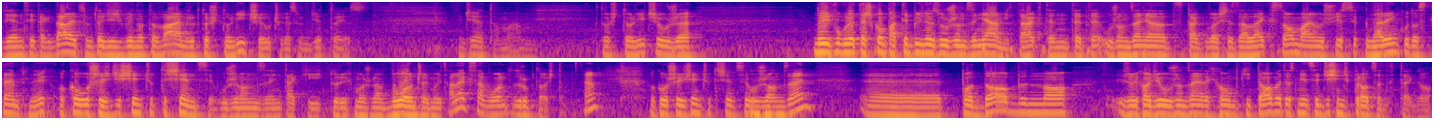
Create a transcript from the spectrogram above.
Więcej tak dalej. Co to gdzieś wynotowałem, że ktoś to liczył. Czekaj sobie, gdzie to jest? Gdzie to mam? Ktoś to liczył, że no i w ogóle też kompatybilne z urządzeniami, tak? Ten, te, te urządzenia tak właśnie z Alexą mają już jest na rynku dostępnych około 60 tysięcy urządzeń takich, których można włączać. Mówiąc Alexa, włącz, zrób coś tam. Nie? Około 60 tysięcy mhm. urządzeń E, podobno, jeżeli chodzi o urządzenia takie HomeKitowe, to jest mniej więcej 10% tego,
